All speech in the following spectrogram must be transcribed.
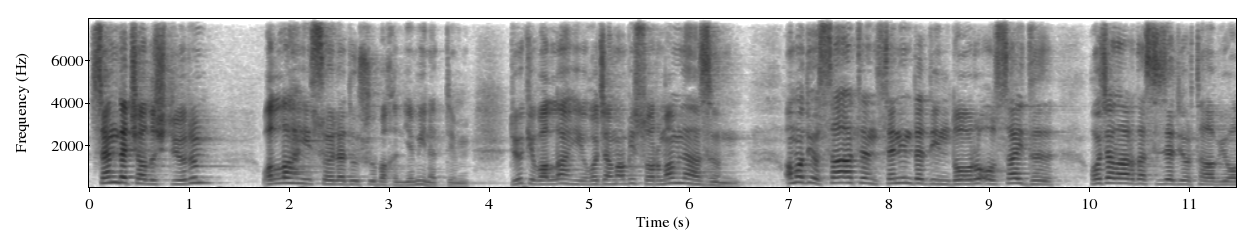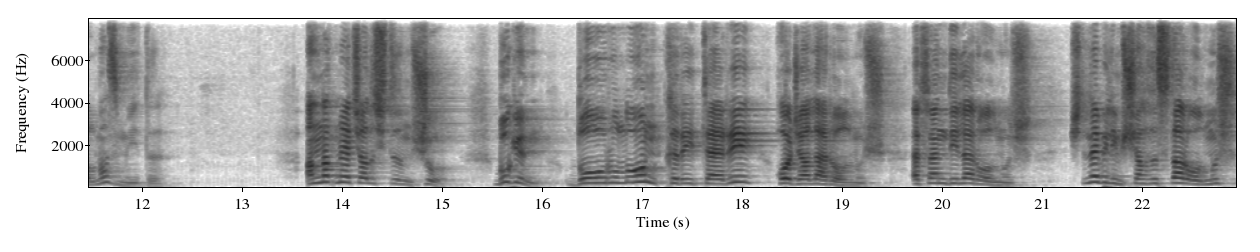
Sen de çalış diyorum. Vallahi söyledi şu bakın yemin ettim. Diyor ki vallahi hocama bir sormam lazım. Ama diyor zaten senin dediğin doğru olsaydı hocalar da size diyor tabi olmaz mıydı? Anlatmaya çalıştığım şu. Bugün doğruluğun kriteri hocalar olmuş, efendiler olmuş, işte ne bileyim şahıslar olmuş.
